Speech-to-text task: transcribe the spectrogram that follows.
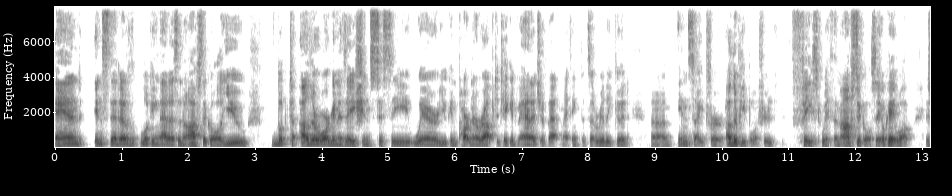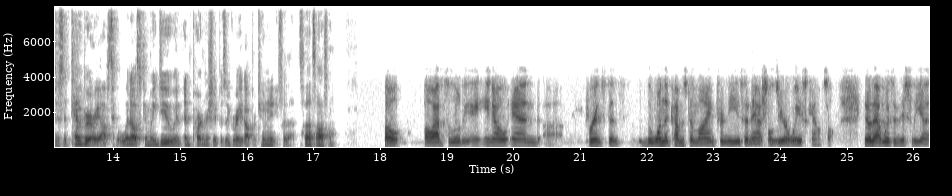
And instead of looking at that as an obstacle, you look to other organizations to see where you can partner up to take advantage of that. And I think that's a really good um, insight for other people if you're faced with an obstacle. Say, okay, well, it's just a temporary obstacle. What else can we do? And, and partnership is a great opportunity for that. So that's awesome. Oh, Oh, absolutely. You know, and uh, for instance, the one that comes to mind for me is the National Zero Waste Council. You know, that was initially a,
